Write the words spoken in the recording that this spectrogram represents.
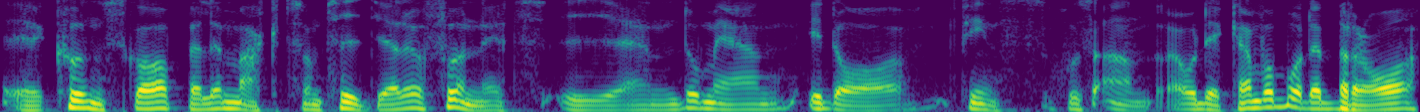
eh, kunskap eller makt som tidigare har funnits i en domän idag finns hos andra. Och det kan vara både bra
